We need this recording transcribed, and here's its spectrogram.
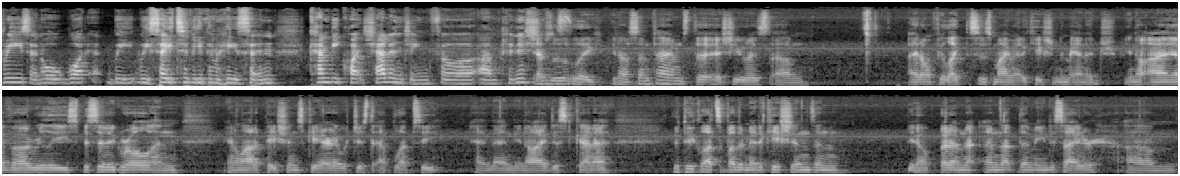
reason or what we, we say to be the reason can be quite challenging for um, clinicians. Absolutely. You know, sometimes the issue is um, I don't feel like this is my medication to manage. You know, I have a really specific role in, in a lot of patients' care, which is the epilepsy. And then, you know, I just kind of take lots of other medications and, you know, but I'm not, I'm not the main decider. Um,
